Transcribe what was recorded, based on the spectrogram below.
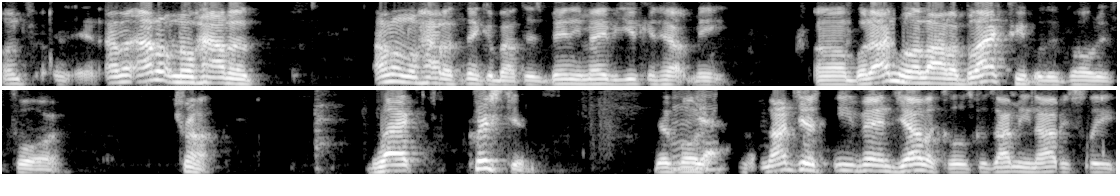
I don't- I don't know how to I don't know how to think about this Bennie. Maybe you can help me. Um, but I know a lot of black people that voted for Trump. Black Christians that voted Yeah. not just evangelicals because I mean obviously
